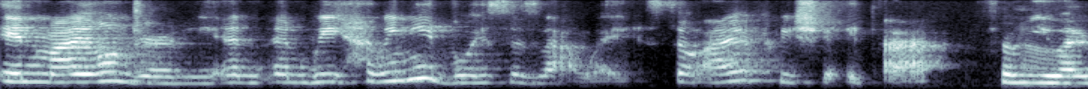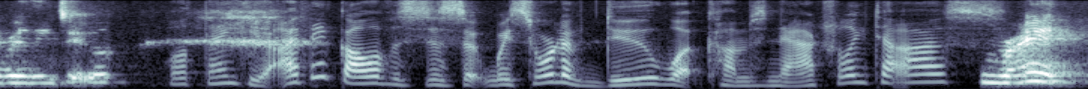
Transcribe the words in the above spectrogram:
in my own journey and and we we need voices that way so i appreciate that from you i really do well, thank you. I think all of us just we sort of do what comes naturally to us, right?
